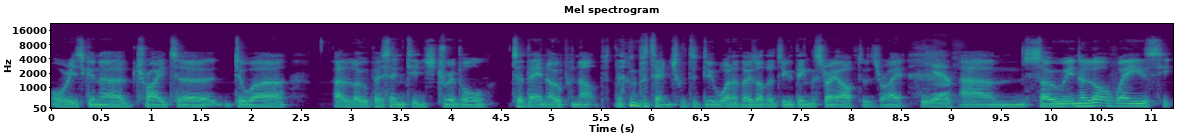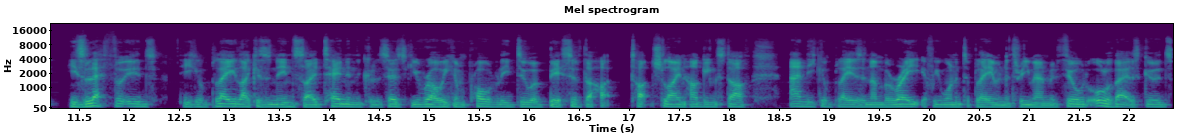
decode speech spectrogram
or he's going to try to do a a low percentage dribble to then open up the potential to do one of those other two things straight afterwards, right? Yeah. Um, so in a lot of ways, he, he's left footed. He can play like as an inside 10 in the Kulusevski role. He can probably do a bit of the hu- touchline hugging stuff, and he can play as a number eight if we wanted to play him in a three man midfield. All of that is good.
